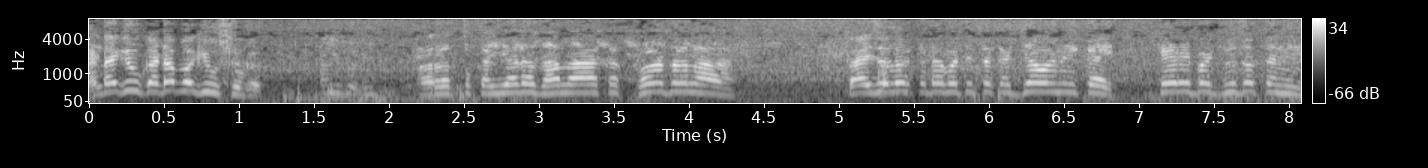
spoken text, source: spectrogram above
अंडा घेऊ का डबा घेऊ सगळं? अरे तू काय येडा झाला का खोळ झाला? काय झालं? डबा तिथं काय जेवण नाही काय? कॅरी बॅग घेऊ जातानी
